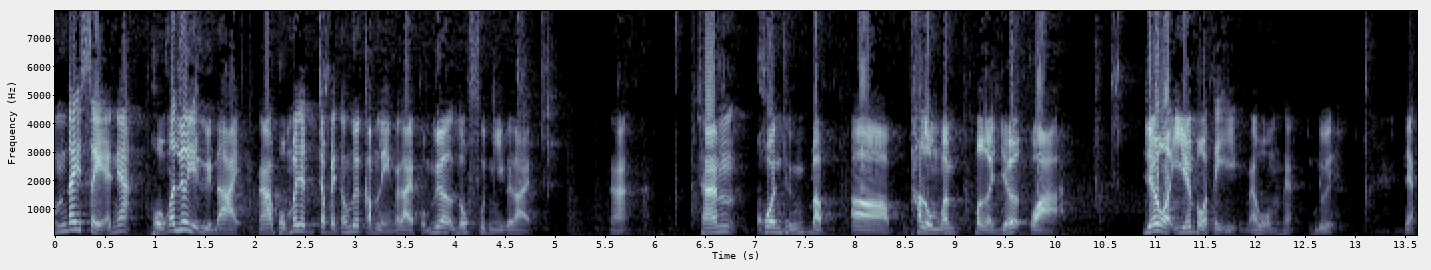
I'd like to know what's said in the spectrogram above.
มได้เศษเนี้ยผมก็เลือกอย่างอื่นได้นะผมไม่จำเป็นต้องเลือกกำเหลงก็ได้ ผมเลือกลกซุนนี้ก็ได้นะฮะฉะนั้นคนถึงแบบอ่ถล่มกันเปิดเยอะกว่า เยอะกว่าอีเวนต์ปกติอีกนะผมเนี่ยดูเนี่ย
